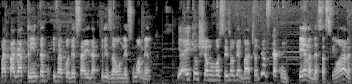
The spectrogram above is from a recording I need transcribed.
vai pagar 30 e vai poder sair da prisão nesse momento. E é aí que eu chamo vocês ao debate. Eu devo ficar com pena dessa senhora?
